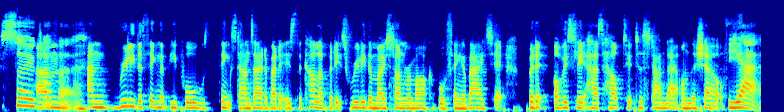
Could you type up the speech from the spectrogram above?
so Um, and really, the thing that people think stands out about it is the color, but it's really the most unremarkable thing about it. But it, obviously, it has helped it to stand out on the shelf. Yeah,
